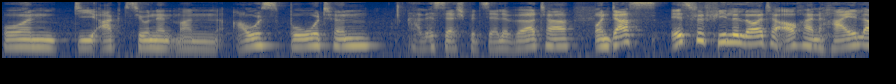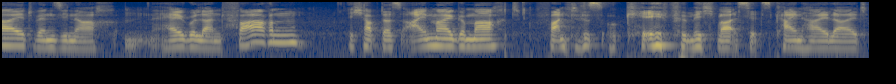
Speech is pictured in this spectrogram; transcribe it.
und die Aktion nennt man Ausbooten. Alles sehr spezielle Wörter. Und das ist für viele Leute auch ein Highlight, wenn sie nach hm, Helgoland fahren. Ich habe das einmal gemacht, fand es okay. Für mich war es jetzt kein Highlight.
